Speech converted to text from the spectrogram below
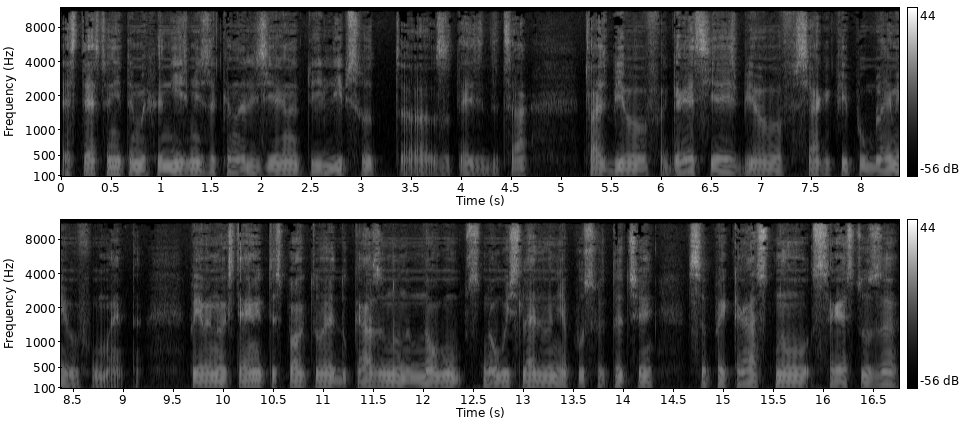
естествените механизми за канализирането и липсват а, за тези деца, това избива в агресия, избива в всякакви проблеми в момента. Примерно, екстремните спортове е доказано на много, с много изследвания по света, че са прекрасно средство за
